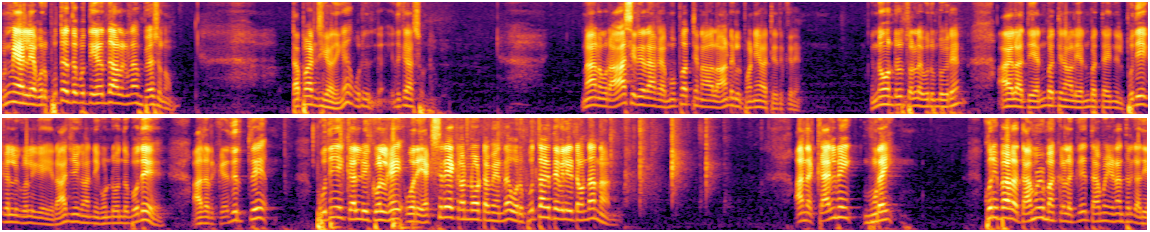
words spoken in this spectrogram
உண்மையா இல்லையா? ஒரு புத்தகத்தை பற்றி எழுத்தாளர்கள் தான் பேசணும். தப்பாக நினச்சிக்காதீங்க. ஒரு இதுக்காக சொன்னேன் நான் ஒரு ஆசிரியராக முப்பத்தி நாலு ஆண்டுகள் பணியாற்றி இருக்கிறேன் இன்னொன்றும் சொல்ல விரும்புகிறேன். ஆயிரத்தி தொள்ளாயிரத்தி எண்பத்தி நாலு எண்பத்தைந்தில் புதிய கல்விக் கொள்கையை ராஜீவ்காந்தி கொண்டு வந்தபோது அதற்கு எதிர்த்து புதிய கல்விக் கொள்கை ஒரு எக்ஸ்ரே கண்ணோட்டம் என்ற ஒரு புத்தகத்தை வெளியிட்டோம் தான் நான். அந்த கல்வி முறை குறிப்பாக தமிழ் மக்களுக்கு தமிழ் இனத்திற்கு அது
